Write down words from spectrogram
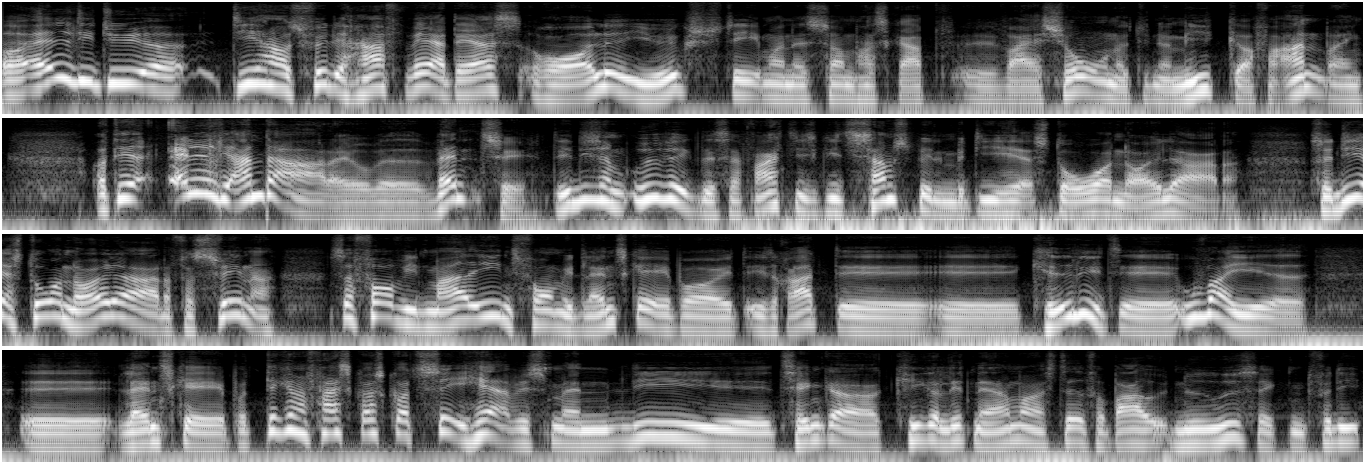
Og alle de dyr, de har jo selvfølgelig haft hver deres rolle i økosystemerne, som har skabt øh, variation og dynamik og forandring. Og det har alle de andre arter jo været vant til. Det er ligesom udviklet sig faktisk i et samspil med de her store nøglearter. Så de her store nøglearter forsvinder, så får vi et meget ensformigt landskab og et, et ret øh, øh, kedeligt, øh, uvarieret øh, landskab. Og det kan man faktisk også godt se her, hvis man lige øh, tænker og kigger lidt nærmere, i stedet for bare at nyde udsigten. Fordi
